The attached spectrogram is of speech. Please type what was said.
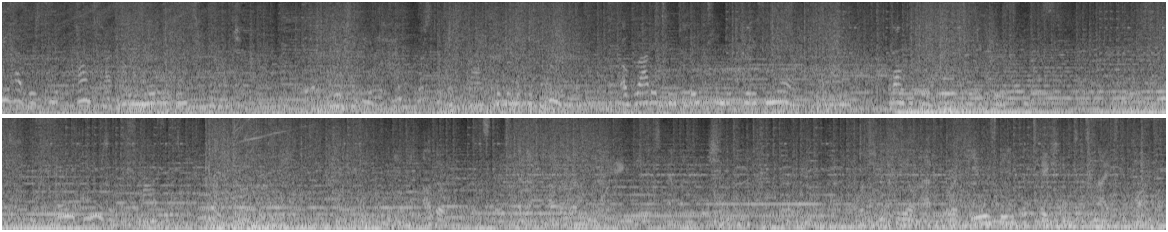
We have received contact from the Middle East region. It appears to be a high crystal response within the Pacific of latitude 18 degrees north and longitude 42 degrees east. The same energy response previous In other words, there's been another annoying contamination. Unfortunately, you'll have to refuse the invitation to tonight's party.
